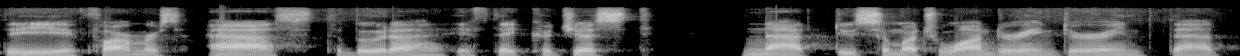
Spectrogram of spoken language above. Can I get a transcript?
the farmers asked the Buddha if they could just not do so much wandering during that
